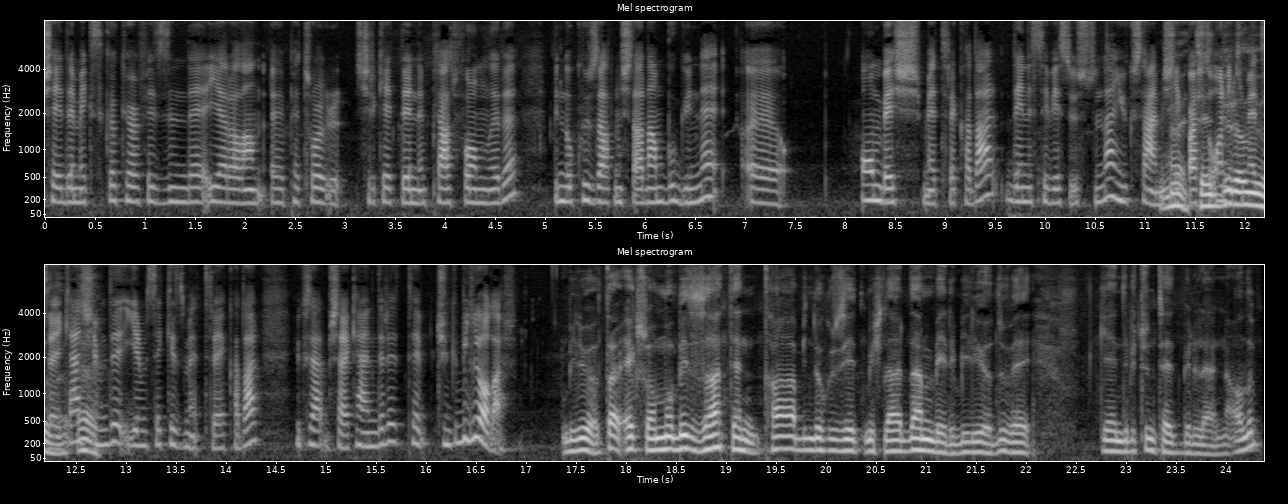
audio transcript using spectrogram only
şeyde Meksika körfezinde yer alan e, petrol şirketlerinin platformları 1960'lardan bugüne e, 15 metre kadar deniz seviyesi üstünden yükselmiş. Evet, İlk başta 12 metreyken evet. şimdi 28 metreye kadar yükseltmişler kendileri. Çünkü biliyorlar. Biliyor. Tabii Exxon Mobil zaten ta 1970'lerden beri biliyordu ve kendi bütün tedbirlerini alıp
